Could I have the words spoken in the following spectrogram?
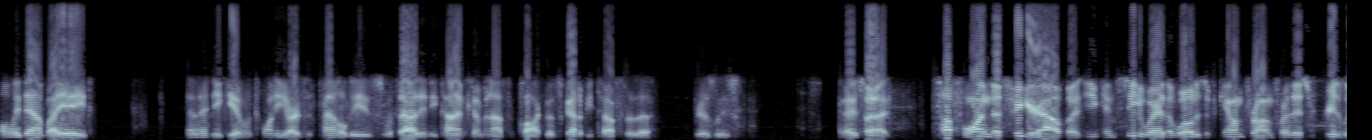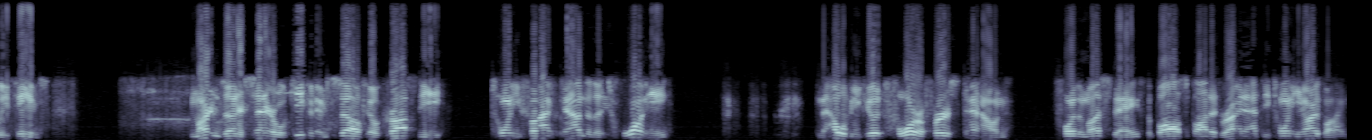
only down by eight and then you give them 20 yards of penalties without any time coming off the clock. That's got to be tough for the Grizzlies. It's a tough one to figure out, but you can see where the woes have come from for this Grizzly team. Martins under center will keep it himself. He'll cross the 25 down to the 20. And that will be good for a first down for the Mustangs. The ball spotted right at the 20-yard line.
